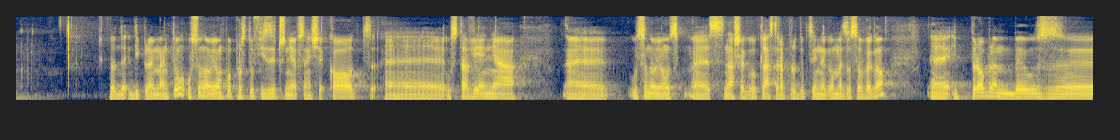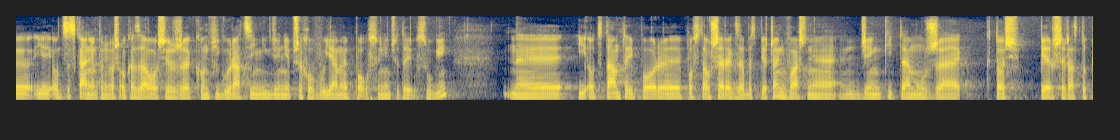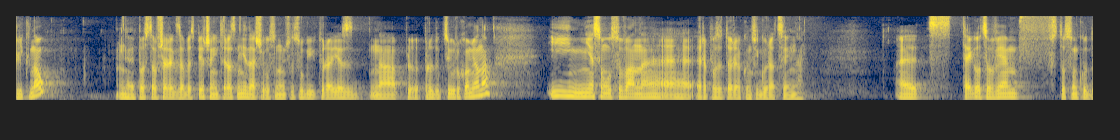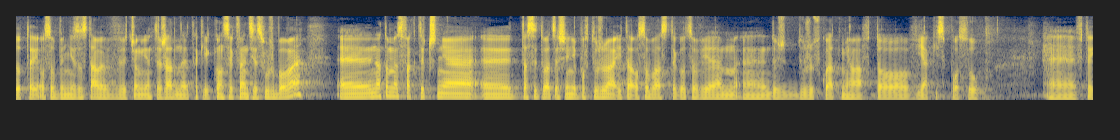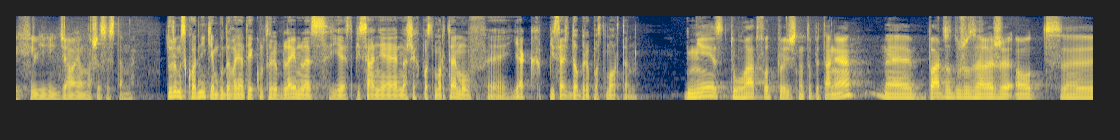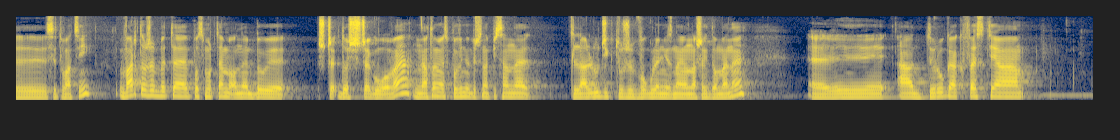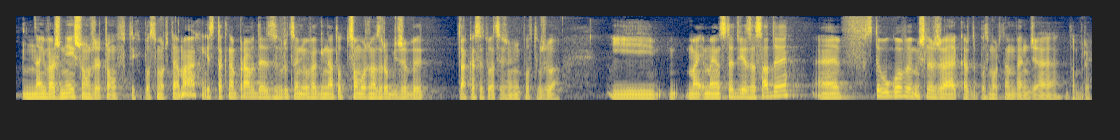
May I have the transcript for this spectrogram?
do deploymentu, usunął ją po prostu fizycznie, w sensie kod, ustawienia, usunął ją z, naszego klastra produkcyjnego mezosowego I problem był z jej odzyskaniem, ponieważ okazało się, że konfiguracji nigdzie nie przechowujemy po usunięciu tej usługi. E, I od tamtej pory powstał szereg zabezpieczeń, właśnie dzięki temu, że ktoś pierwszy raz to kliknął. E, powstał szereg zabezpieczeń i teraz nie da się usunąć usługi, która jest na produkcji uruchomiona i nie są usuwane repozytoria konfiguracyjne. Z tego co wiem, w stosunku do tej osoby nie zostały wyciągnięte żadne takie konsekwencje służbowe. E, natomiast faktycznie e, ta sytuacja się nie powtórzyła i ta osoba, z tego co wiem, e, dość duży wkład miała w to, w jaki sposób w tej chwili działają nasze systemy. Dużym składnikiem budowania tej kultury blameless jest pisanie naszych postmortemów. Jak pisać dobry postmortem? Nie jest tu łatwo odpowiedzieć na to pytanie. Bardzo dużo zależy od sytuacji. Warto, żeby te postmortemy one były dość szczegółowe, natomiast powinny być napisane dla ludzi, którzy w ogóle nie znają naszej domeny. Yy, a druga kwestia, najważniejszą rzeczą w tych postmortemach jest tak naprawdę zwrócenie uwagi na to, co można zrobić, żeby taka sytuacja się nie powtórzyła. I mając te dwie zasady e, z tyłu głowy, myślę, że każdy postmortem będzie dobry.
